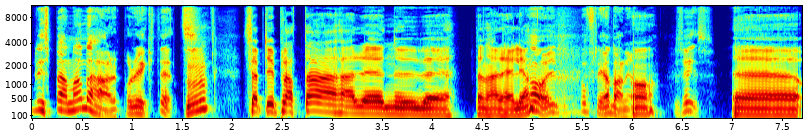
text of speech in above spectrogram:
bli spännande här på riktigt. Mm. Släppte ju platta här eh, nu eh, den här helgen. Ja, på fredagen ja. Ja. Precis. Eh,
